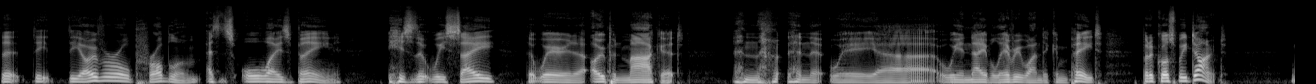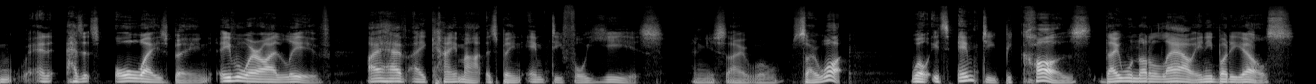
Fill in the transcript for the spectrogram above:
the, the, the overall problem, as it's always been, is that we say that we're in an open market and, and that we, uh, we enable everyone to compete, but of course we don't. And as it's always been, even where I live, I have a Kmart that's been empty for years. And you say, well, so what? Well, it's empty because they will not allow anybody else,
